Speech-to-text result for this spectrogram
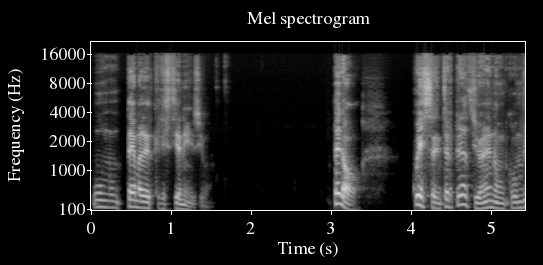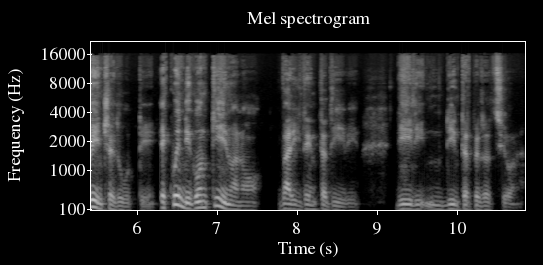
un, un tema del cristianesimo. Però questa interpretazione non convince tutti e quindi continuano vari tentativi di, di, di interpretazione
